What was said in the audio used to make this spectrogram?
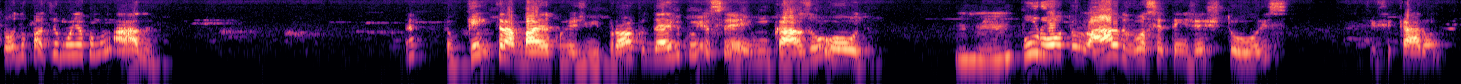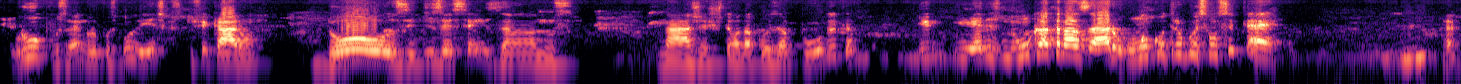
todo o patrimônio acumulado. Né? Então, quem trabalha com regime próprio deve conhecer um caso ou outro. Uhum. Por outro lado, você tem gestores que ficaram, grupos, né, grupos políticos, que ficaram 12, 16 anos na gestão da coisa pública e, e eles nunca atrasaram uma contribuição sequer. Uhum. Né?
